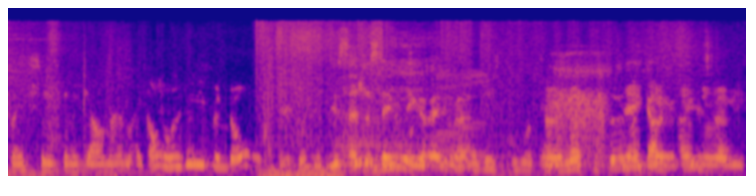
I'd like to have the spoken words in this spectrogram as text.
breaks it, he's gonna get mad like, oh, I didn't even know. What did You said the same thing already, At bro. least you were playing. no, this is You ain't like gotta three repeat times already.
